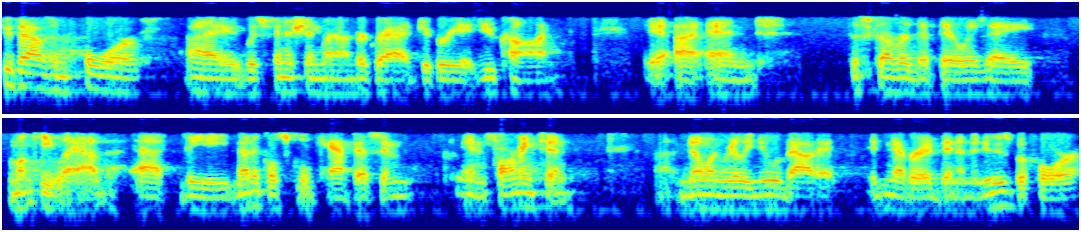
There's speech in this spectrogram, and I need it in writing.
2004, I was finishing my undergrad degree at UConn uh, and discovered that there was a monkey lab at the medical school campus in, in Farmington. Uh, no one really knew about it. It never had been in the news before.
